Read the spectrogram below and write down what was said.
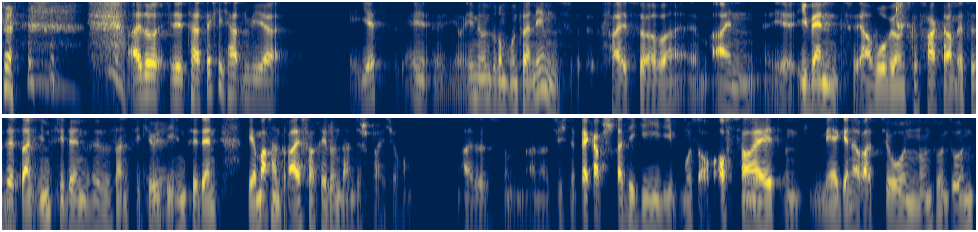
also äh, tatsächlich hatten wir jetzt in unserem Unternehmensfile-Server ähm, ein äh, Event, ja, wo wir uns gefragt haben, ist das jetzt ein Incident, ist es ein Security-Incident? Wir machen dreifach redundante Speicherung. Also es ist natürlich eine Backup-Strategie, die muss auch Offsite und mehr Generationen und, und, und.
